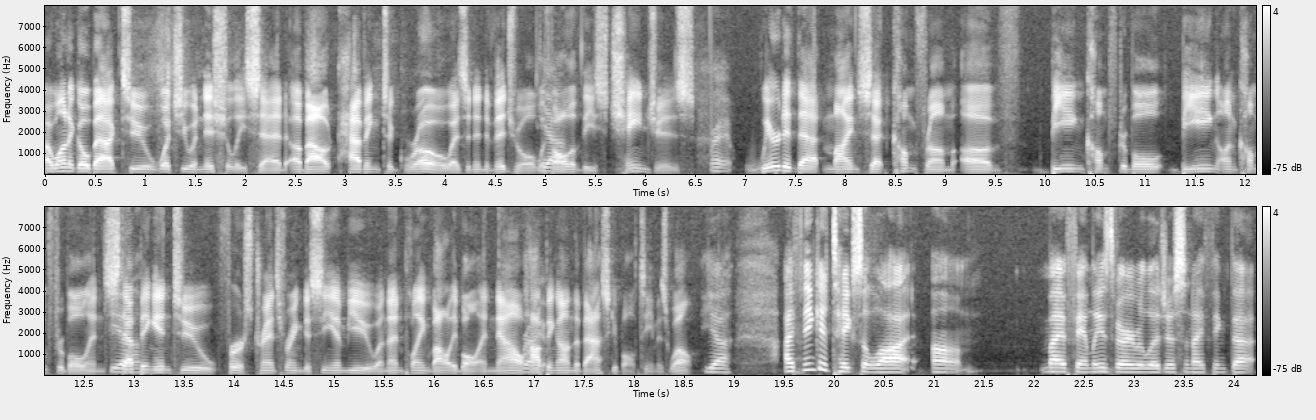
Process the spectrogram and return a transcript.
I want to go back to what you initially said about having to grow as an individual with Yeah. all of these changes. Right. Where did that mindset come from of being comfortable, being uncomfortable, and Yeah. stepping into first transferring to CMU and then playing volleyball and now Right. hopping on the basketball team as well? Yeah, I think it takes a lot. Um, my family is very religious, and I think that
